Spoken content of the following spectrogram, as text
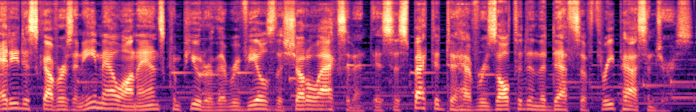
Eddie discovers an email on Anne's computer that reveals the shuttle accident is suspected to have resulted in the deaths of three passengers.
